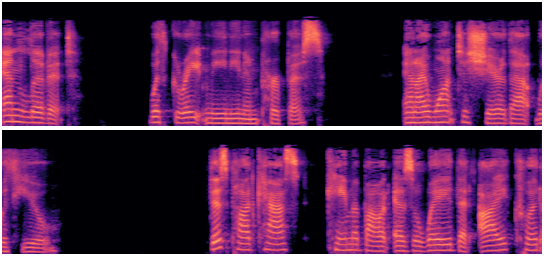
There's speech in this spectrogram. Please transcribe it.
and live it with great meaning and purpose. And I want to share that with you. This podcast came about as a way that I could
